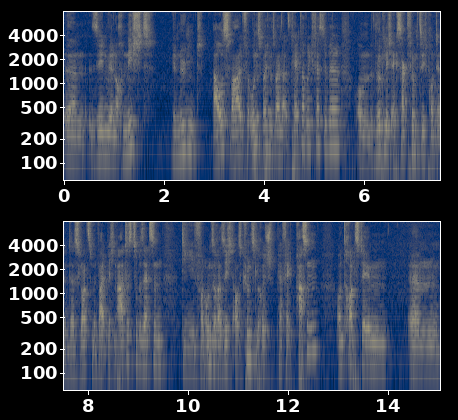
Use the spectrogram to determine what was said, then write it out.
ähm, sehen wir noch nicht genügend Auswahl für uns beispielsweise als Tape Fabrik Festival, um wirklich exakt 50% der Slots mit weiblichen Artists zu besetzen, die von unserer Sicht aus künstlerisch perfekt passen und trotzdem ähm,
